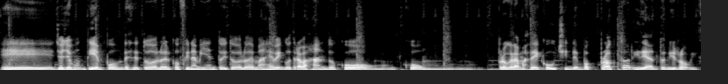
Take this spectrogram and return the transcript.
Eh, yo llevo un tiempo, desde todo lo del confinamiento y todo lo demás, y vengo trabajando con, programas de coaching de Bob Proctor y de Anthony Robbins.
